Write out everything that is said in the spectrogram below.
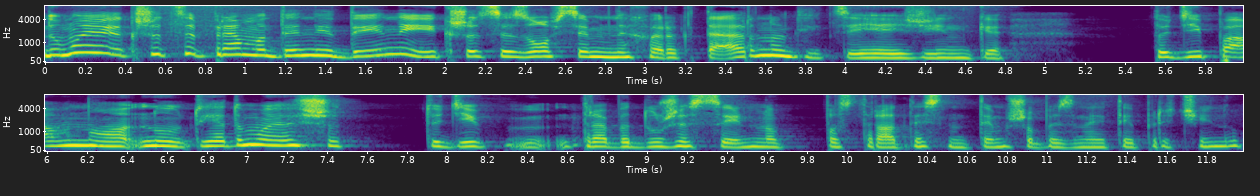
Думаю, якщо це прямо один єдиний, якщо це зовсім не характерно для цієї жінки, тоді, певно, ну я думаю, що тоді треба дуже сильно постаратись над тим, щоб знайти причину,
